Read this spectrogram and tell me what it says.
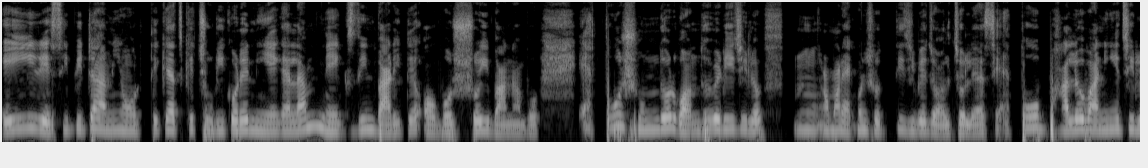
এই রেসিপিটা আমি ওর থেকে আজকে চুরি করে নিয়ে গেলাম। নেক্সট দিন বাড়িতে অবশ্যই বানাবো। এত সুন্দর গন্ধ বেরিয়েছিল। আমার এখন সত্যি জিভে জল চলে আসছে। এত ভালো বানিয়েছিল।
